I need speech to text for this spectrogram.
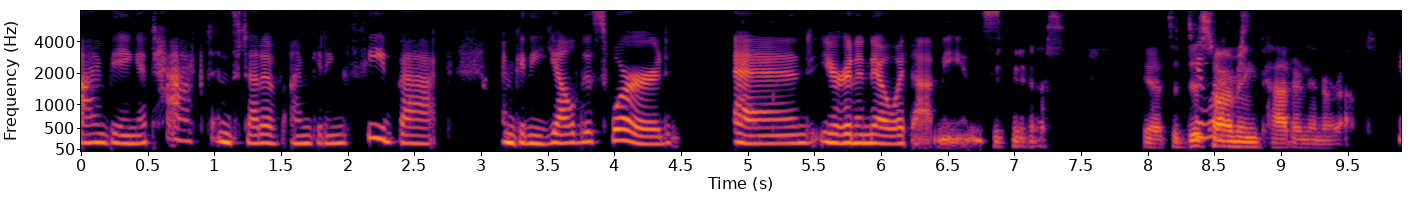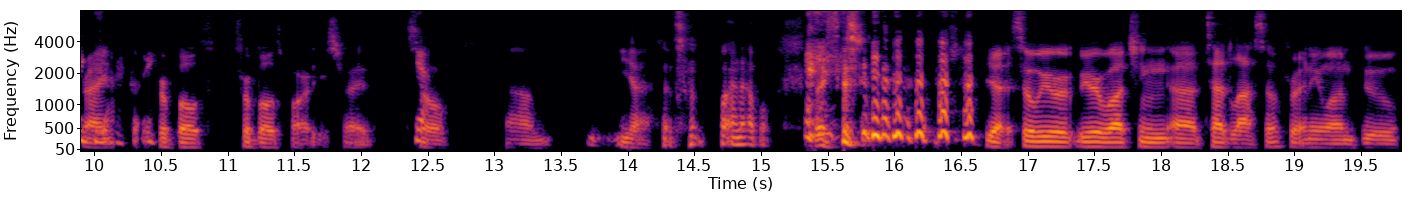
I'm being attacked instead of I'm getting feedback, I'm going to yell this word and you're going to know what that means. yes. Yeah, it's a disarming it pattern interrupt, right? Exactly. For both for both parties, right? So, yeah. Um, yeah, pineapple. yeah, so we were we were watching uh, Ted Lasso for anyone who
